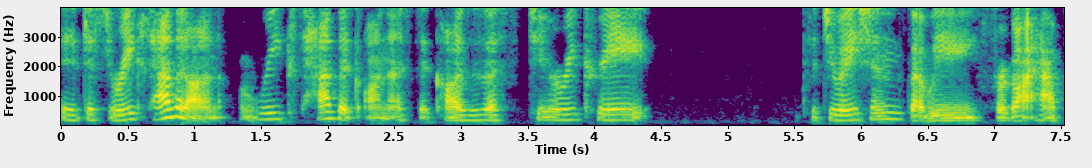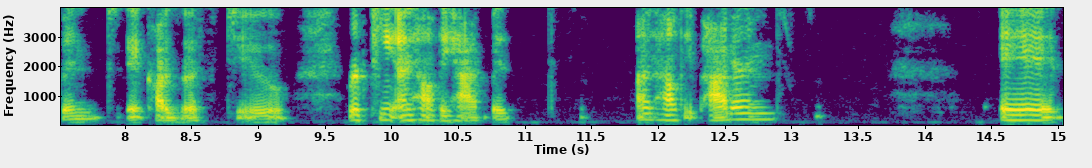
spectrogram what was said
it just wreaks havoc on wreaks havoc on us. It causes us to recreate situations that we forgot happened. It causes us to repeat unhealthy habits, unhealthy patterns. It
